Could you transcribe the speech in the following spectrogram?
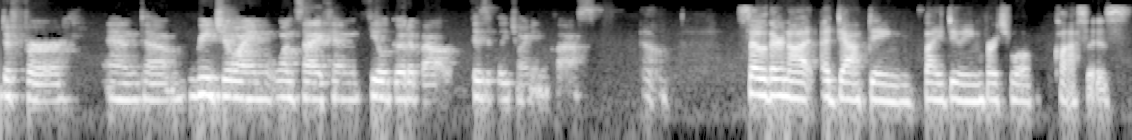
defer and um, rejoin once I can feel good about physically joining the class. Oh. So they're not adapting by doing virtual classes?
